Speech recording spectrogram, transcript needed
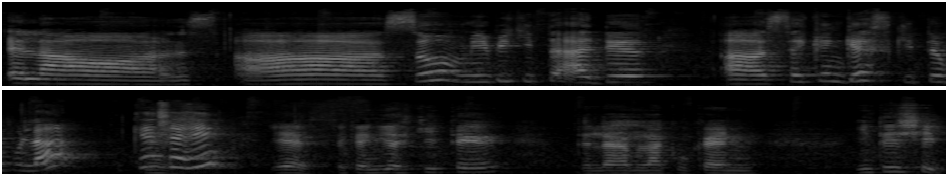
allowance. Ah, so maybe kita ada uh, second guest kita pula. Kan Yes. Syahid? Yes, second guest kita telah melakukan internship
